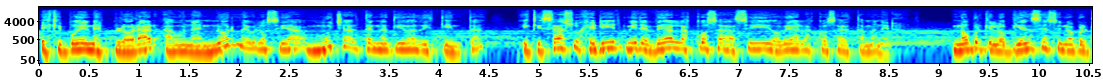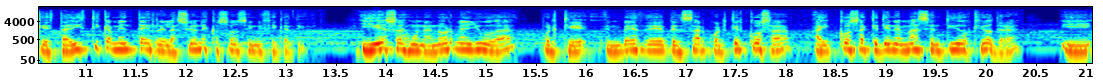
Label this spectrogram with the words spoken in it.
es que pueden explorar a una enorme velocidad muchas alternativas distintas y quizás sugerir, mire, vean las cosas así o vean las cosas de esta manera. No porque lo piensen, sino porque estadísticamente hay relaciones que son significativas. Y eso es una enorme ayuda porque en vez de pensar cualquier cosa, hay cosas que tienen más sentido que otras y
